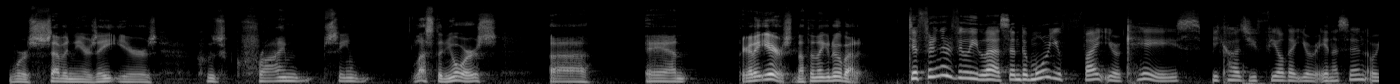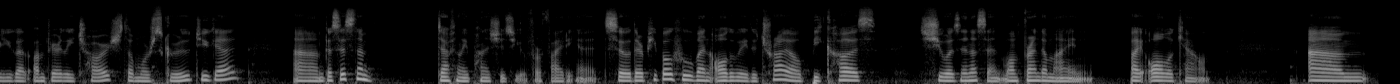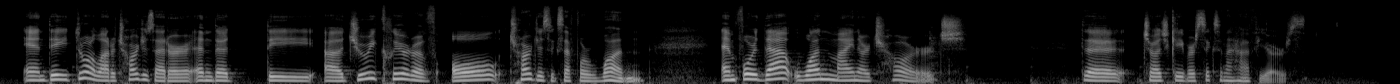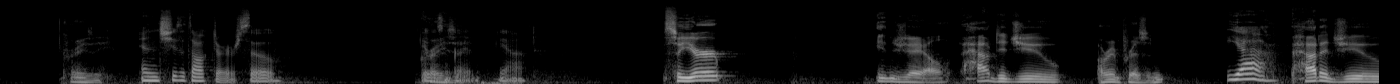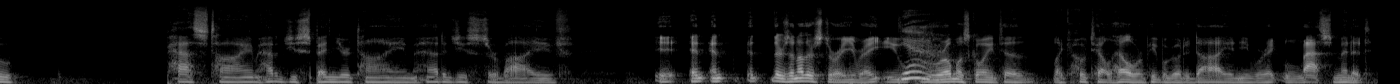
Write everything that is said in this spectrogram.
were seven years, eight years, whose crime seemed less than yours, uh, and they got eight years. Nothing they can do about it. Definitely less. And the more you fight your case because you feel that you're innocent or you got unfairly charged, the more screwed you get. Um, the system definitely punishes you for fighting it. So there are people who went all the way to trial because she was innocent. One friend of mine, by all account, um, and they threw a lot of charges at her, and the the uh, jury cleared of all charges except for one. And for that one minor charge, the judge gave her six and a half years, Crazy. and she's a doctor, so it wasn't Crazy. good. Yeah. So you're in jail. How did you, or in prison, Yeah. how did you pass time? How did you spend your time? How did you survive? It, and, and and there's another story, right? You Yeah. you were almost going to like hotel hell where people go to die, and you were at last minute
